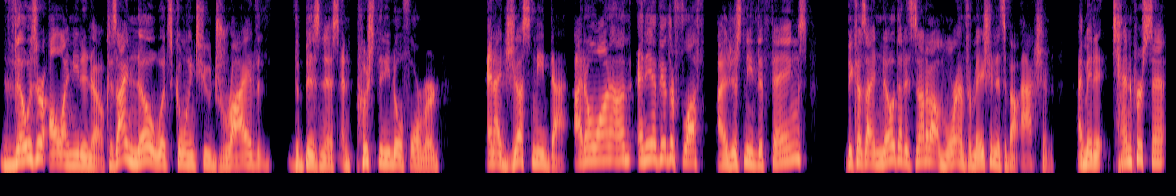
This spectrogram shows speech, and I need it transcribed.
Those are all I need to know because I know what's going to drive the business and push the needle forward. And I just need that. I don't want um, any of the other fluff. I just need the things because I know that it's not about more information, it's about action. I made it 10%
